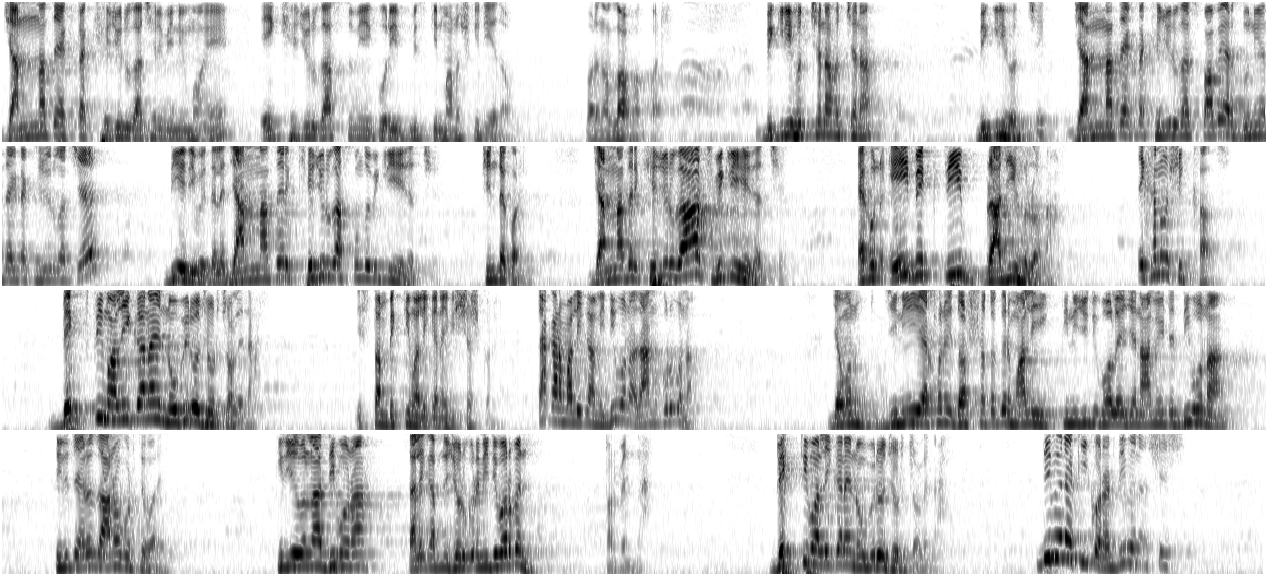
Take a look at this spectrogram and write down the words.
জান্নাতে একটা খেজুর গাছের বিনিময়ে এই খেজুর গাছ তুমি এই গরিব মিসকিন মানুষকে দিয়ে দাও। বলেন আল্লাহ আকবার। বিক্রি হচ্ছে না হচ্ছে না? বিক্রি হচ্ছে। জান্নাতে একটা খেজুর গাছ পাবে আর দুনিয়াতে একটা খেজুর গাছে দিয়ে দিবে। তাহলে জান্নাতের খেজুর গাছ পর্যন্ত বিক্রি হয়ে যাচ্ছে। চিন্তা করেন। জান্নাতের খেজুর গাছ বিক্রি হয়ে যাচ্ছে। এখন এই ব্যক্তি রাজি হলো না। এখানেও শিক্ষা আছে। ব্যক্তি মালিকানায় নবীরও জোর চলে না। ইসলাম ব্যক্তি মালিকানায় বিশ্বাস করে। টাকার মালিক আমি দিব না, দান করব না। যেমন যিনি এখন এই দশ শতকের মালিক, তিনি যদি বলে যে না, আমি এটা দিব না, তিনি চাইলেও দানও করতে পারে। কিন্তু যদি বলে না, দিব না, তাহলে কি আপনি জোর করে নিতে পারবেন? পারবেন না। ব্যক্তি মালিকানায় নবীরও জোর চলে না। দিবে না কি করার? দিবে না, শেষ।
